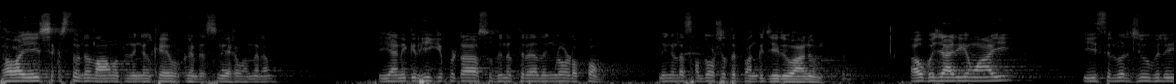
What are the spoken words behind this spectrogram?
കർത്താവായ യേശു ക്രിസ്തുവിന്റെ നാമത്തിൽ നിങ്ങൾക്ക് ഏവർക്കും എന്റെ സ്നേഹവന്ദനം. ഈ അനുഗ്രഹിക്കപ്പെട്ട സുദിനത്തിൽ നിങ്ങളോടൊപ്പം നിങ്ങളുടെ സന്തോഷത്തിൽ പങ്കുചേരുവാനും ഔപചാരികമായി ഈ സിൽവർ ജൂബിലി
